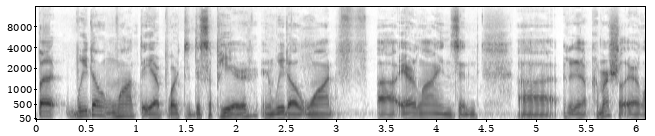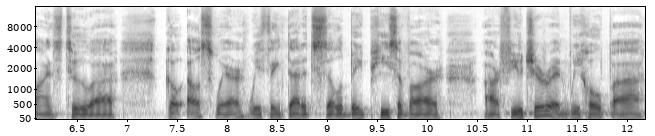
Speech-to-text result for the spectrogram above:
but we don't want the airport to disappear and we don't want uh, airlines and uh, you know, commercial airlines to uh, go elsewhere. We think that it's still a big piece of our, our future and we hope, uh,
